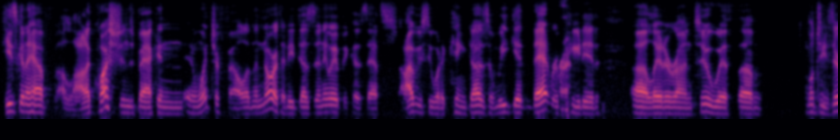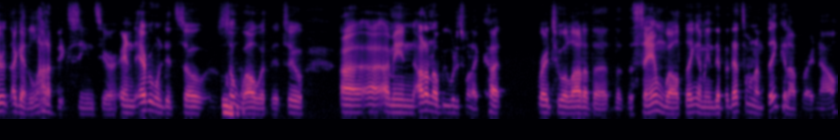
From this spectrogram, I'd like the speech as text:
he's going to have a lot of questions back in in Winterfell in the north, and he does anyway because that's obviously what a king does, and we get that repeated uh, later on too with. Um, well, geez, there again a lot of big scenes here, and everyone did so so Mhm. well with it too. Uh, I mean, I don't know if we would just want to cut right to a lot of the the, the Samwell thing. I mean, that, but that's what I'm thinking of right now.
